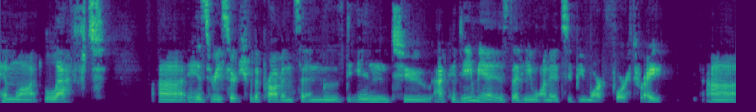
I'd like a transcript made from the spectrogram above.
Pimlott left uh, his research for the province and moved into academia is that he wanted to be more forthright, uh,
